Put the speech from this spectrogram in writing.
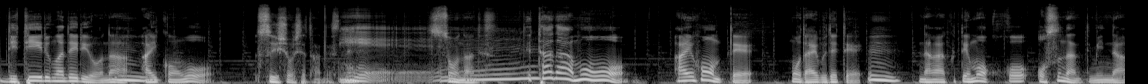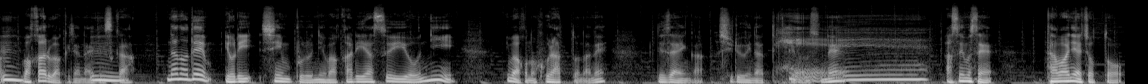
ディティールが出るようなうん。アイコンを推奨してたんですね。そうなんです。でただもう iPhone ってもうだいぶ出てうん。長くてもうここ押すなんてみんなうん。わかるわけじゃないですか。なのでよりシンプルに分かりやすいように今このフラットなねデザインが主流になってきてるんですね。ね。あすいませんたまにはちょっと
